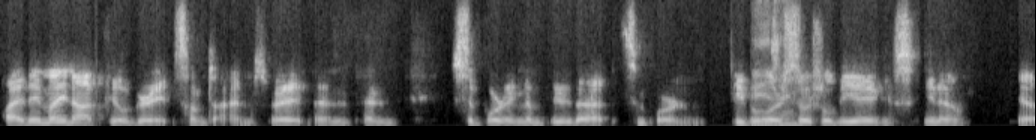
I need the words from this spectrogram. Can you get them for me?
why they might not feel great sometimes, right? And and supporting them through that. It's important. People Amazing. are social beings, you know. Yeah.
